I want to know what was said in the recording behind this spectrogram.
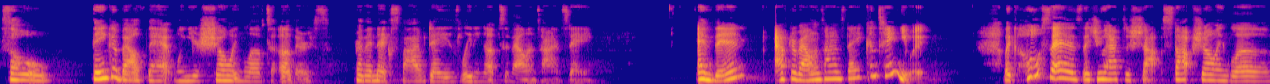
So think about that when you're showing love to others for the next five days leading up to Valentine's Day. And then after Valentine's Day, continue it. Like, who says that you have to shop, stop showing love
